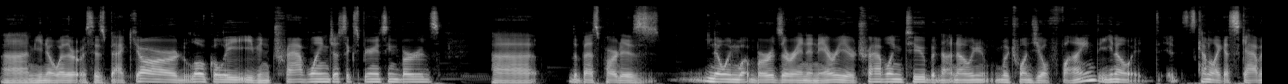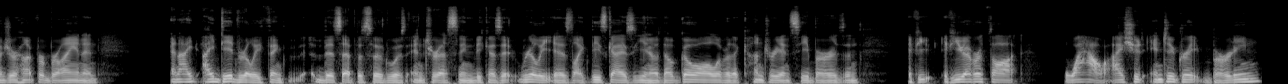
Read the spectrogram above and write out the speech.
Um, you know, whether it was his backyard, locally, even traveling, just experiencing birds. Uh, the best part is knowing what birds are in an area you're traveling to, but not knowing which ones you'll find. You know, it, it's kind of like a scavenger hunt for Brian. And and I, I did really think this episode was interesting because it really is like these guys, you know, they'll go all over the country and see birds. And if you if you ever thought, wow, I should integrate birding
